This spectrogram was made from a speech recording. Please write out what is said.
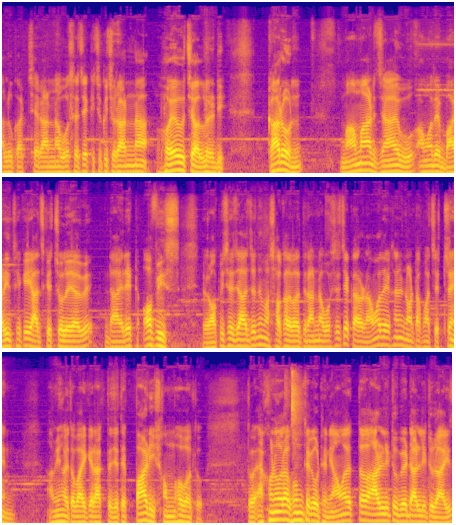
আলু কাটছে, রান্না বসেছে, কিছু কিছু রান্না হয়েওছে অলরেডি কারণ মামার জামাইবু আমাদের বাড়ি থেকেই আজকে চলে যাবে ডাইরেক্ট অফিস এবার অফিসে যাওয়ার জন্য মা সকালবেলাতে রান্না বসেছে, কারণ আমাদের এখানে নটা পাঁচে ট্রেন আমি হয়তো বাইকে রাখতে যেতে পারি সম্ভবত। তো এখনও ওরা ঘুম থেকে ওঠেনি। আমাদের তো early to bed early to rise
